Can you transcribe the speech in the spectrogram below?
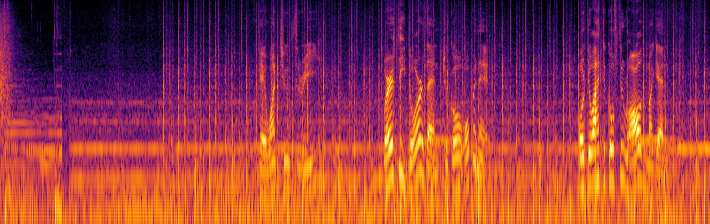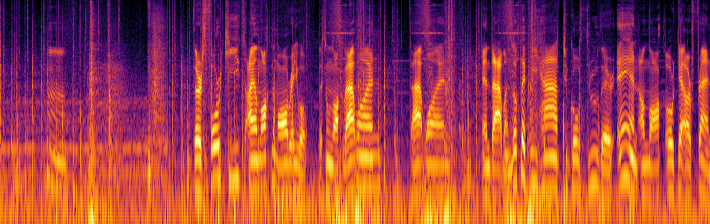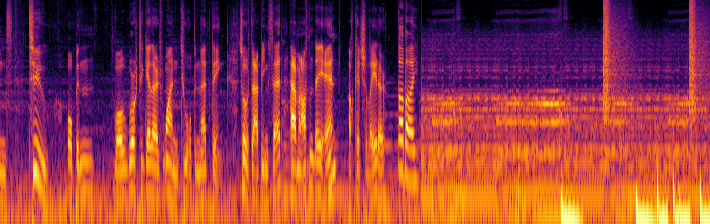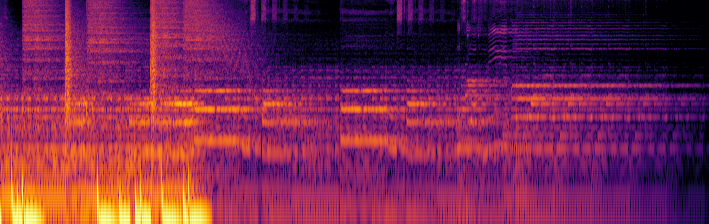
Okay, one, two, three. Where's the door then to go open it? Or do I have to go through all of them again? Hmm. There's four keys. I unlocked them already. Well, let's unlock that one, that one, and that one. Looks like we have to go through there and unlock or get our friends to open, well, work together as one to open that thing. So with that being said, have an awesome day and I'll catch you later. Bye-bye.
